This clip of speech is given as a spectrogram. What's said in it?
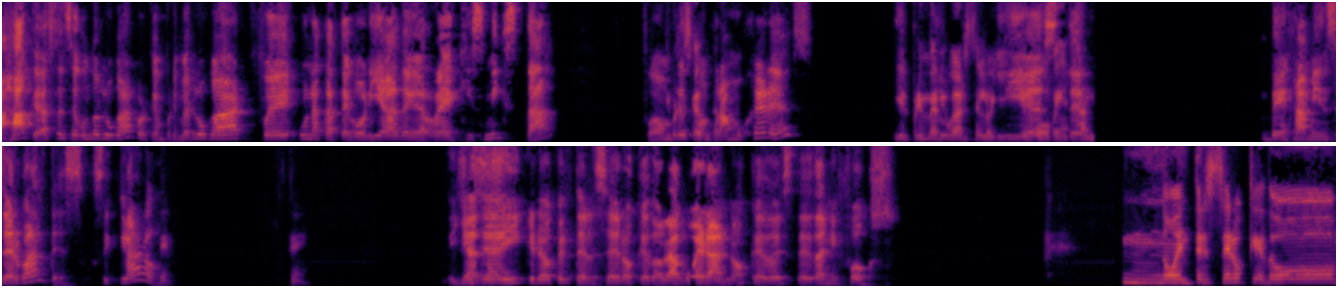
Ajá, quedaste en segundo lugar porque en primer lugar fue una categoría de RX mixta, fue hombres contra mujeres. Y el primer lugar se lo llevó este, Benjamín. Benjamín Cervantes, sí, claro. Sí. Y ya de ahí creo que el tercero quedó la güera, ¿no? Quedó este Danny Fox. No, en tercero quedó.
